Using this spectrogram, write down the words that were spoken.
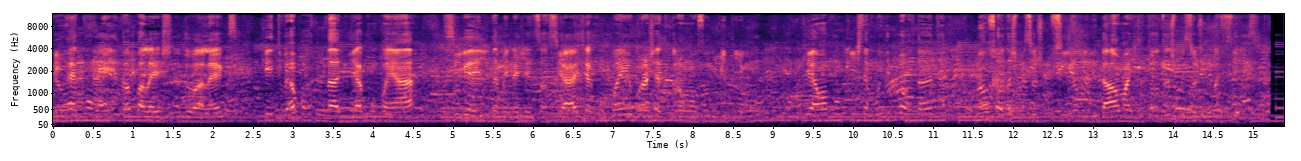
Eu recomendo a palestra do Alex. Quem tiver a oportunidade de acompanhar, siga ele também nas redes sociais e acompanhe o projeto Cromossomo 21, que é uma conquista muito importante, não só das pessoas com síndrome de Down, mas de todas as pessoas com deficiência.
